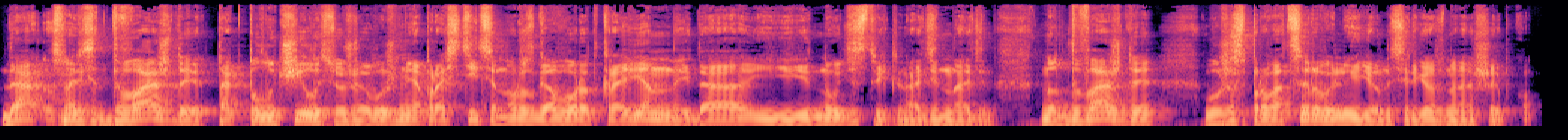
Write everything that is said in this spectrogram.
Да, смотрите, дважды так получилось уже. Вы же меня простите, но разговор откровенный, да, и, ну, действительно, один на один. Но дважды вы уже спровоцировали ее на серьезную ошибку.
